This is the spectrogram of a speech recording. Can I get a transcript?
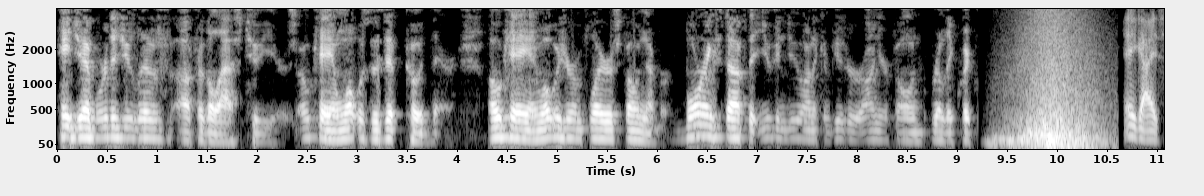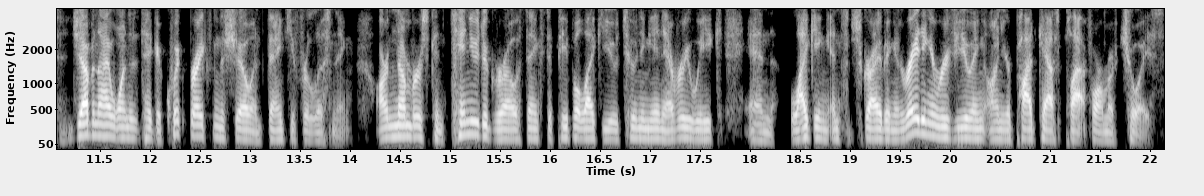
Hey, Jeb, where did you live uh, for the last two years? Okay. And what was the zip code there? Okay. And what was your employer's phone number? Boring stuff that you can do on a computer or on your phone really quickly. Hey guys, Jeb and I wanted to take a quick break from the show and thank you for listening. Our numbers continue to grow thanks to people like you tuning in every week and liking and subscribing and rating and reviewing on your podcast platform of choice.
